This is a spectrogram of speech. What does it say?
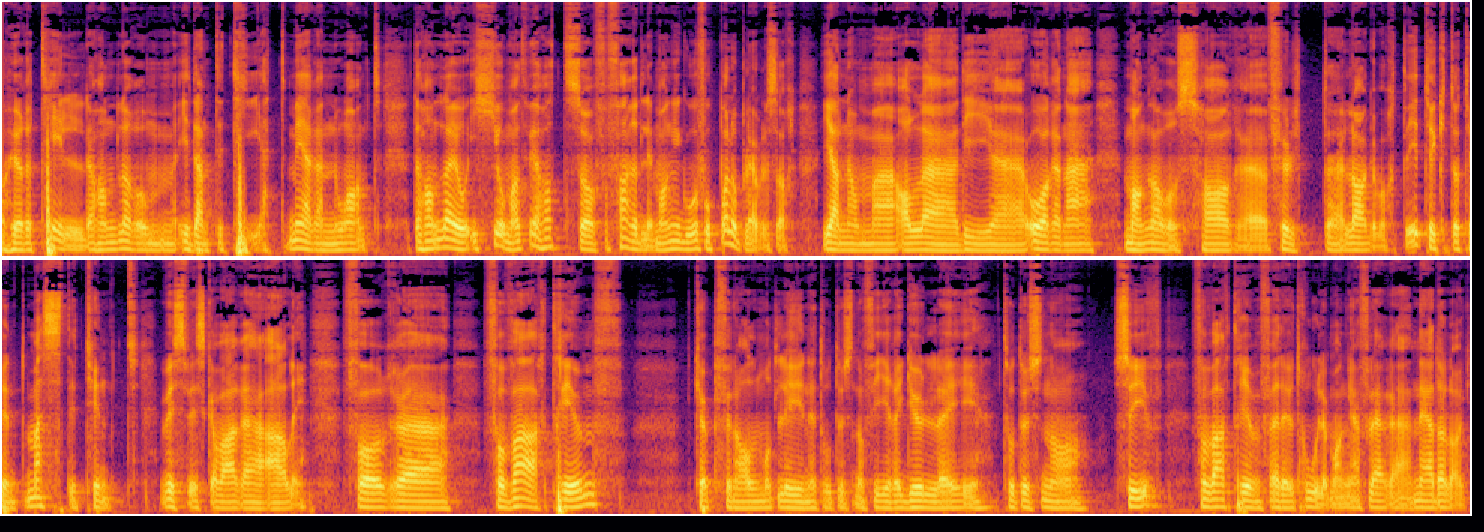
å høre til, det handler om identitet mer enn noe annet. Det handler jo ikke om at vi har hatt så forferdelig mange gode fotballopplevelser gjennom uh, alle de uh, årene mange av oss har fulgt laget vårt. I tykt og tynt. Mest i tynt, hvis vi skal være ærlige. For, for hver triumf, cupfinalen mot Lyn i 2004, gullet i 2007 for hver triumf er det utrolig mange flere nederlag.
